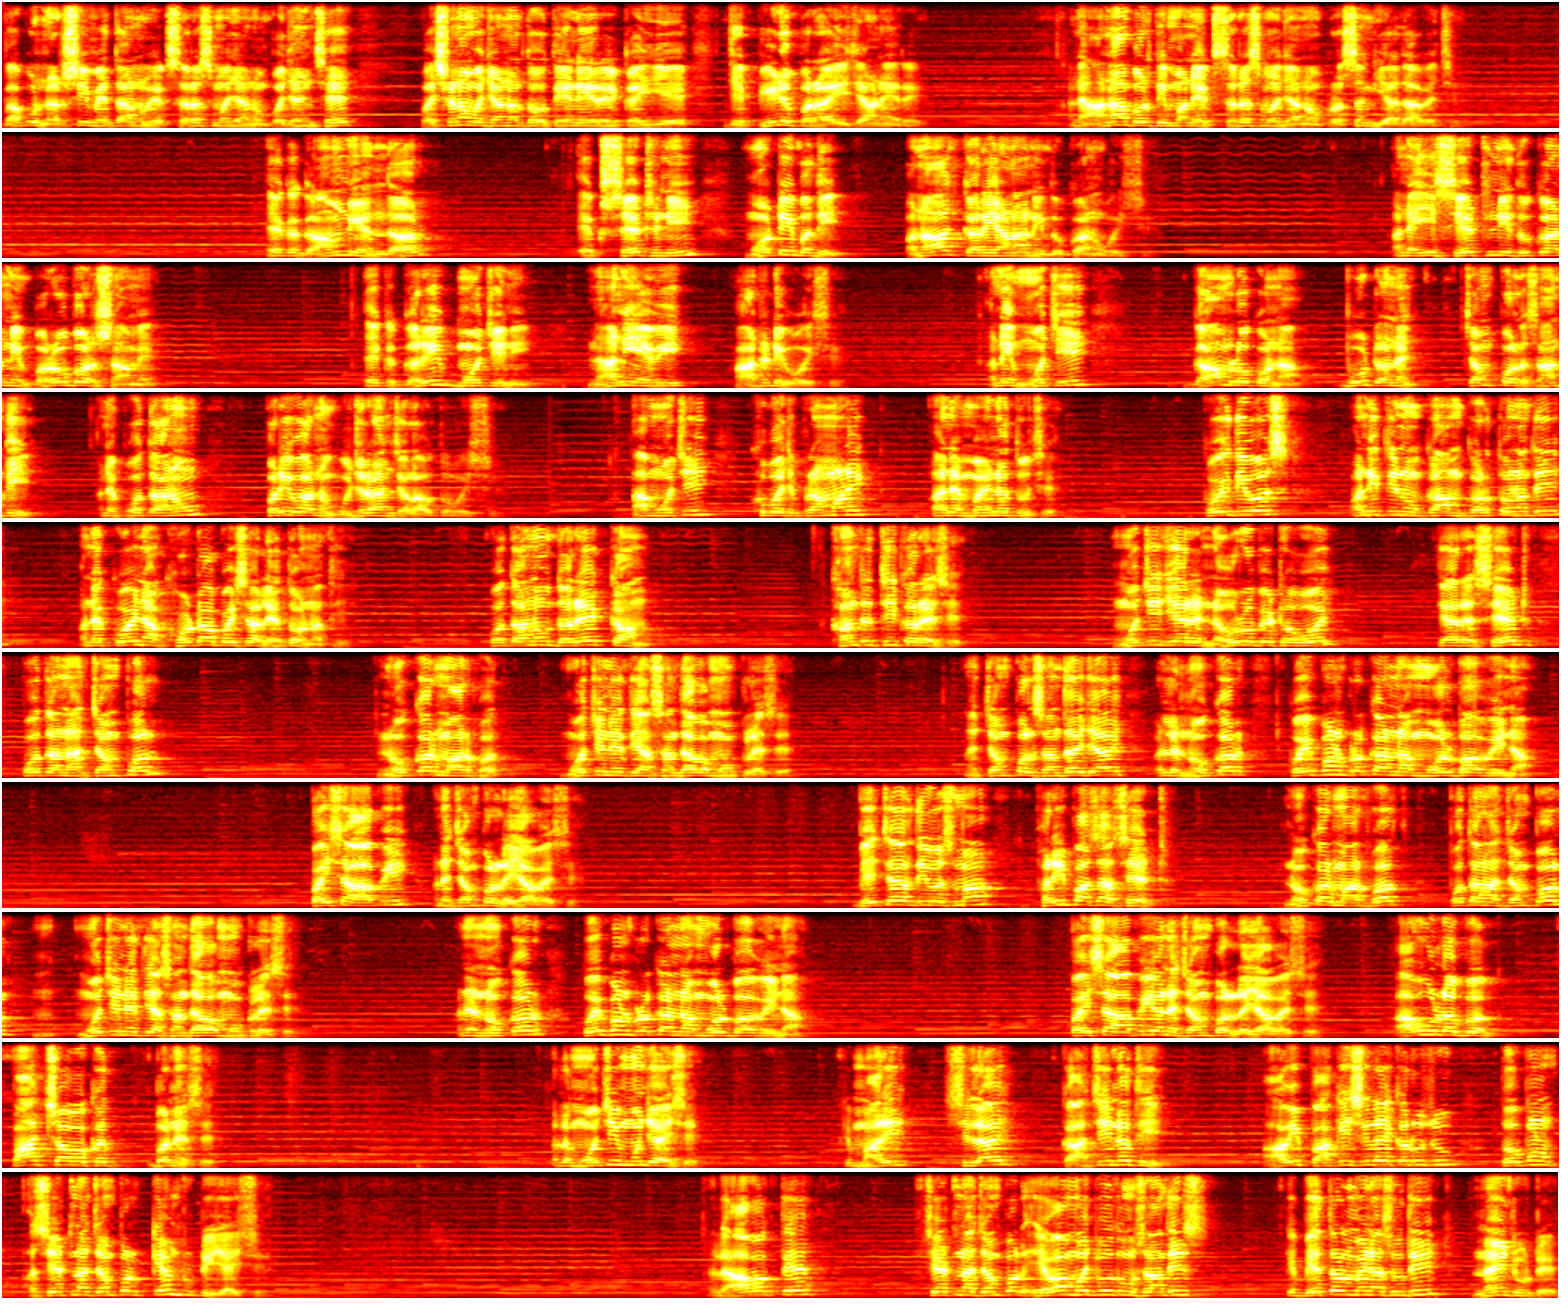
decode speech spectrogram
બાપુ નરસિંહ મહેતાનું એક સરસ મજાનું ભજન છે. વૈષ્ણવ જન તો તેને રે કહીએ, જે પીડ પરાઈ જાણે રે. અને આના પરથી મને એક સરસ મજાનો પ્રસંગ યાદ આવે છે. એક ગામની અંદર એક શેઠની મોટી બધી અનાજ કરિયાણાની દુકાન હોય છે. અને એ શેઠની દુકાનની બરોબર સામે એક ગરીબ મોચીની નાની એવી હાટડી હોય છે. અને મોચી ગામ લોકોના બૂટ અને ચંપલ સાંધી અને પોતાનું પરિવારનું ગુજરાન ચલાવતો હોય છે. આ મોચી ખૂબ જ પ્રામાણિક અને મહેનતુ છે. કોઈ દિવસ અનિતિનું કામ કરતો નથી અને કોઈના ખોટા પૈસા લેતો નથી. પોતાનું દરેક કામ ખંતથી કરે છે. મોચી જ્યારે નવરો બેઠો હોય, ત્યારે શેઠ પોતાના ચંપલ નોકર મારફત મોચીને ત્યાં સંધાવા મોકલે છે. અને ચંપલ સંધાઈ જાય એટલે નોકર કોઈ પણ પ્રકારના મોલભાવ વિના પૈસા આપી અને ચંપલ લઈ આવે છે. બે ચાર દિવસમાં ફરી પાછા શેઠ નોકર મારફત પોતાના ચંપલ મોચીને ત્યાં સંધાવા મોકલે છે. અને નોકર કોઈ પણ પ્રકારના મોલભાવ વિના પૈસા આપી અને ચંપલ લઈ આવે છે. આવું લગભગ પાંચ છ વખત બને છે. એટલે મોચી મૂંઝાય છે. કે મારી સિલાઈ કાચી નથી. આવી પાકી સિલાઈ કરું છું, તો પણ શેઠના ચંપલ કેમ તૂટી જાય છે? એટલે આ વખતે શેઠના ચંપલ એવા મજબૂત હું સાંધીશ કે બે ત્રણ મહિના સુધી નહીં તૂટે.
